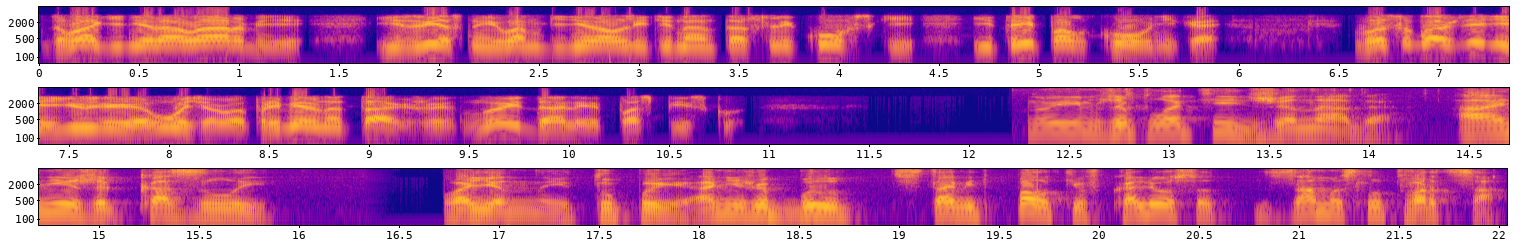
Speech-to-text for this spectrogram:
два генерала армии, известный вам генерал-лейтенант Осляковский и три полковника – в освобождении Юрия Озерова примерно так же. Ну и далее по списку. Ну им же платить же надо. А они же козлы военные, тупые. Они же будут ставить палки в колеса замыслу Творца.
